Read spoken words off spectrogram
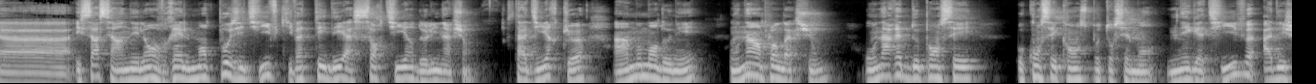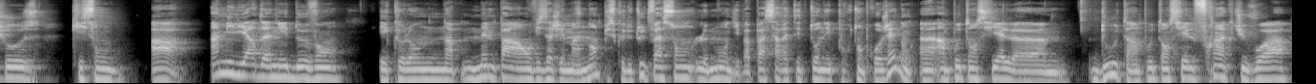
euh, et ça, c'est un élan réellement positif qui va t'aider à sortir de l'inaction. C'est-à-dire que à un moment donné, on a un plan d'action, on arrête de penser aux conséquences potentiellement négatives, à des choses qui sont à un milliard d'années devant et que l'on n'a même pas à envisager maintenant, puisque de toute façon, le monde, il va pas s'arrêter de tourner pour ton projet. Donc, un, potentiel euh, doute, un potentiel frein que tu vois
